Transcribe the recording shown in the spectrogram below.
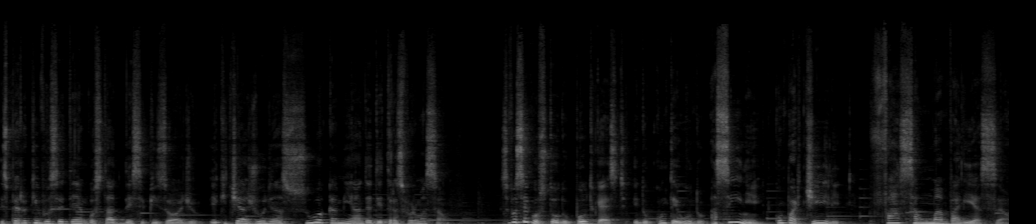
Espero que você tenha gostado desse episódio e que te ajude na sua caminhada de transformação. Se você gostou do podcast e do conteúdo, assine, compartilhe faça uma avaliação.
